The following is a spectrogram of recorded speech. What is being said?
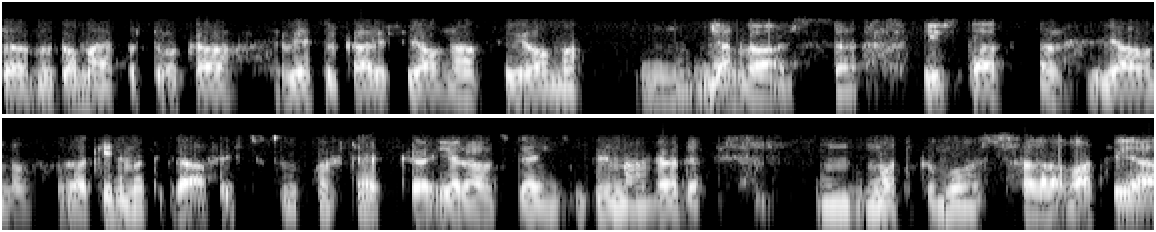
nu, domājam par to, ka Vietur Karis jaunā filma mm, janvārs ir stāsts ar jaunu uh, kinematogrāfistu, kurš tiek uh, ierauts 91. gada mm, notikumos uh, Latvijā,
